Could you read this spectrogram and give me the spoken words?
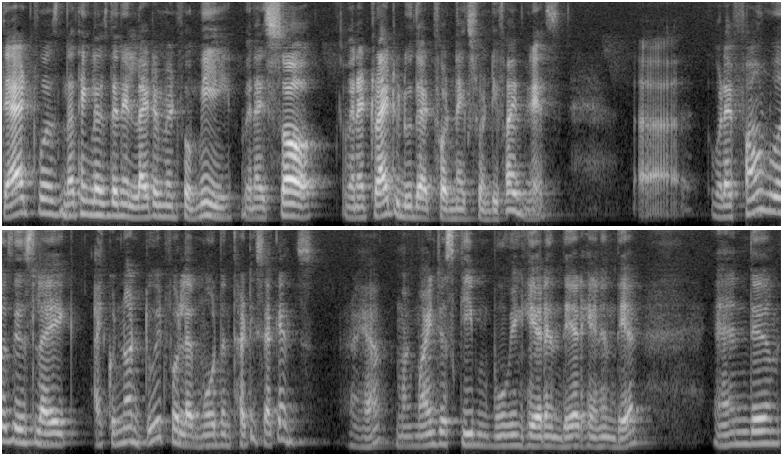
that was nothing less than enlightenment for me when I saw when I tried to do that for next 25 minutes. Uh, what I found was is like I could not do it for like more than 30 seconds. Yeah my mind just keep moving here and there here and there. And um,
